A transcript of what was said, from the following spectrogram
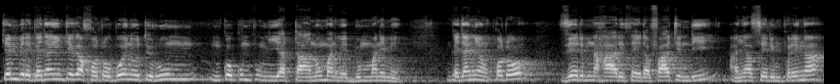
Kembere gajangi ke ga khoto boyno ti rum nko kumpung yatta nu man me dum man me gajangi khoto zaid ibn haritha ida fatindi anya sedim purenga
